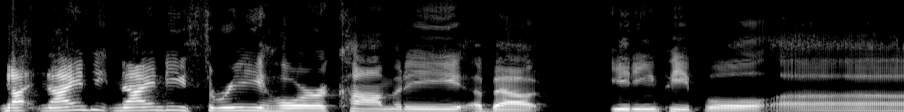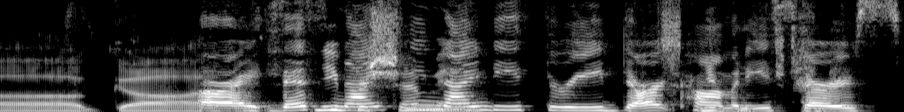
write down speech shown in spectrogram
Not 90, 93 horror comedy about eating people. Uh, God. All right. This Steve Buscemi. 1993 dark Steve comedy Buscemi. stars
